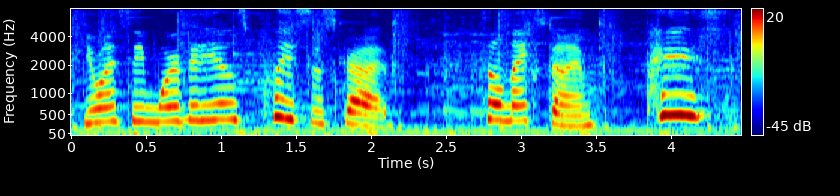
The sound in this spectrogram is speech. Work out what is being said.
If you want to see more videos, please subscribe. Till next time, peace!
